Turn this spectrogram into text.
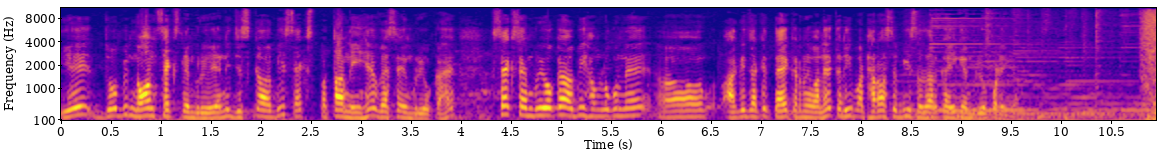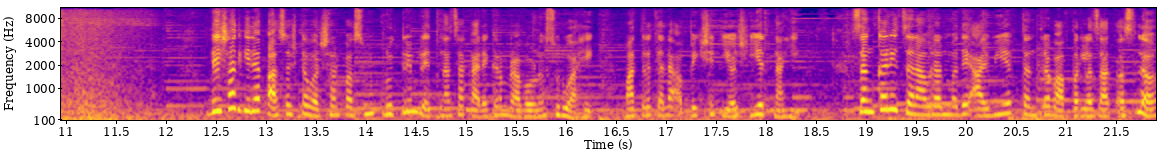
ये जो भी नॉन सेक्स एम्ब्रियो यानी जिसका अभी सेक्स पता नहीं है, वैसे एम्ब्रियो का है। सेक्स एम्ब्रियो का अभी हम लोगों ने आगे जाके तय करने वाले हैं, करीब अठारह से बीस हज़ार का एक एम्ब्रियो पड़ेगा। देशात गेल्या पासष्ट वर्षांपासून कृत्रिम रेतनाचा कार्यक्रम राबवणं सुरू आहे. मात्र त्याला अपेक्षित यश येत नाही. संकरित जनावरांमध्ये आय व्ही एफ तंत्र वापरलं जात असलं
